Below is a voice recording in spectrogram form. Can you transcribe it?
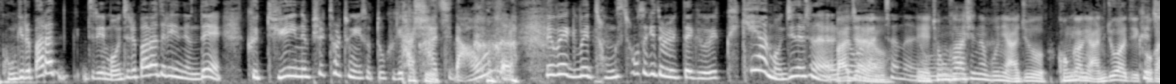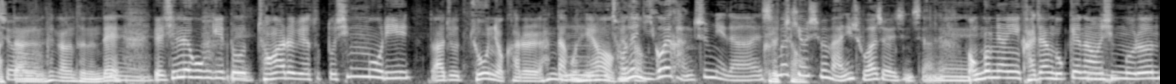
공기를 빨아들이 먼지를 빨아들이는데 그 뒤에 있는 필터를 통해서 또 그게 또 다시. 같이 나온다. 근데 왜왜 청소기 돌릴 때 그 퀴퀴한 먼지 냄새 나는 경우가 맞아요. 많잖아요. 예, 청소하시는 분이 아주 건강이 안 좋아질 것 그쵸. 같다는 생각은 드는데 네. 예, 실내 공기 또 네. 정화를 위해서 또 식물이 또 아주 좋은 역할을 한다고 음, 해요. 저는 이거에 강추입니다. 식물 그렇죠. 키우시면 많이 좋아져요, 진짜. 네. 언급량이 가장 높게 나온 식물은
